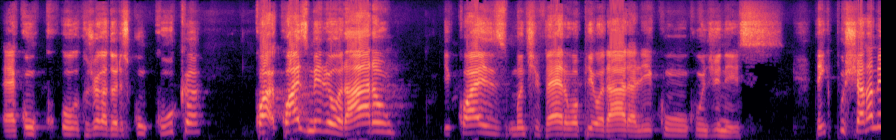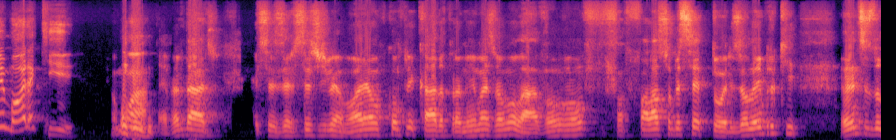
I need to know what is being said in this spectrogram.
é, com, com os jogadores com Cuca? Qua- quais melhoraram e quais mantiveram ou pioraram ali com, com o Diniz? Tem que puxar na memória aqui. Vamos lá. É verdade. Esse exercício de memória é um complicado para mim, mas vamos lá. Vamos, vamos fa- falar sobre setores. Eu lembro que antes do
